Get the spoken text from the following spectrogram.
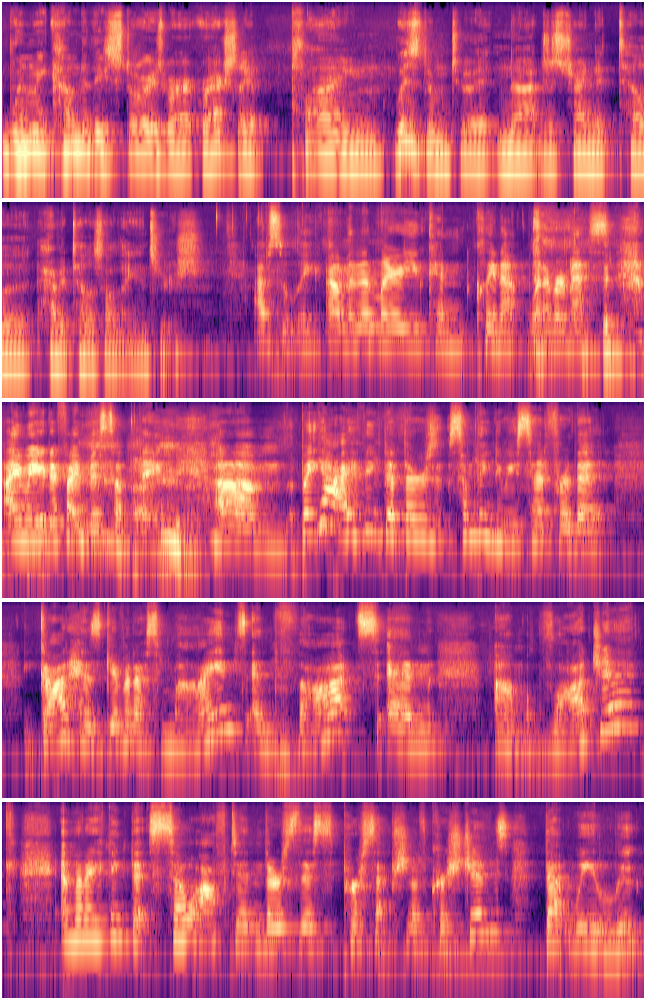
when we come to these stories, we're, we're actually applying wisdom to it, not just trying to tell it, have it tell us all the answers. Absolutely. Um, and then Larry, you can clean up whatever mess I made if I missed something. Um, but yeah, I think that there's something to be said for that. God has given us minds and thoughts and um, logic, and then I think that so often there's this perception of Christians that we lo-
